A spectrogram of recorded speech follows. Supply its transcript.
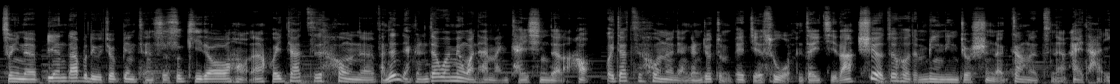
所以呢，B N W 就变成 Suzuki 的哦，好，那回家之后呢，反正两个人在外面玩还蛮开心的啦，好，回家之后呢，两个人就准备结束我们这一集啦。Cher 最后的命令就是呢，杠呢只能爱他一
